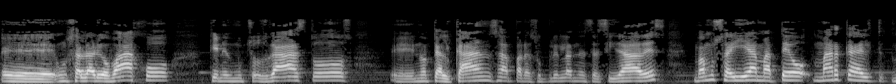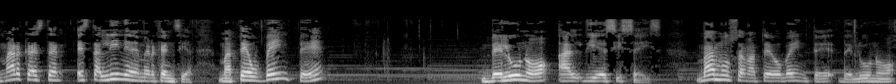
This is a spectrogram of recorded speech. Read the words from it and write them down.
eh, un salario bajo, tienes muchos gastos, eh, no te alcanza para suplir las necesidades. Vamos ahí a Mateo, marca, el, marca esta, esta línea de emergencia. Mateo 20, del 1 al 16. Vamos a Mateo 20, del 1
